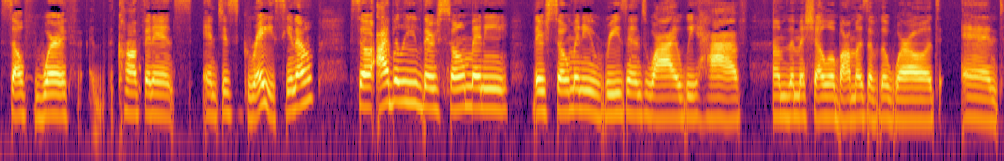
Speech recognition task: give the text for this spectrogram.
self-worth, confidence and just grace, you know? So I believe there's so many there's so many reasons why we have um, the Michelle Obamas of the world. And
